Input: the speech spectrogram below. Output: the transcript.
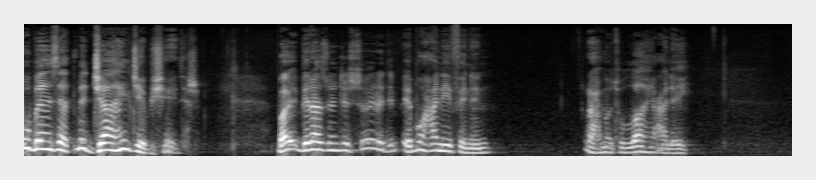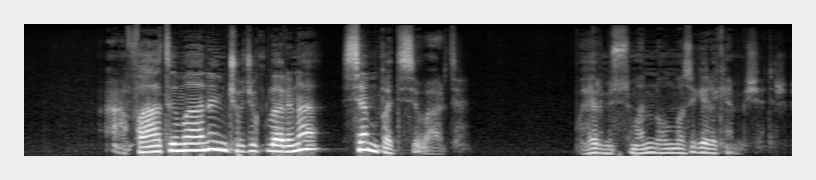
Bu benzetme cahilce bir şeydir. Biraz önce söyledim. Ebu Hanife'nin rahmetullahi aleyh Fatıma'nın çocuklarına sempatisi vardı. Bu her Müslümanın olması gereken bir şeydir.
